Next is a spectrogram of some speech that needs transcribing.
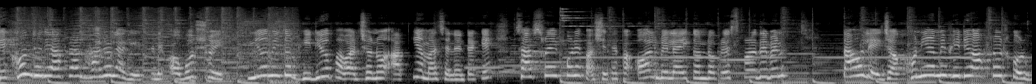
দেখুন যদি আপনার ভালো লাগে, তাহলে অবশ্যই নিয়মিত ভিডিও পাওয়ার জন্য আপনি আমার চ্যানেলটাকে সাবস্ক্রাইব করে পাশে থাকা অল বেল আইকনটা প্রেস করে দেবেন। তাহলে যখনই আমি ভিডিও আপলোড করব,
